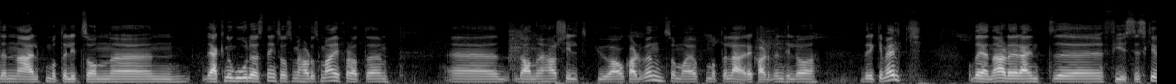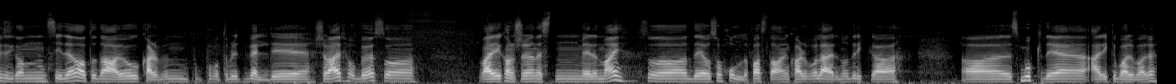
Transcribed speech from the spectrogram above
den er, på en måte litt sånn Det er ikke noen god løsning, sånn som jeg har det hos meg. for at da når jeg har skilt kua og kalven, så må jeg på en måte lære kalven til å drikke melk. Og Det ene er det rent uh, fysiske, hvis vi kan si det. Da, at da er jo kalven på, en måte blitt veldig svær og bøs og veier kanskje nesten mer enn meg. Så det å holde fast av en kalv og lære den å drikke av, smokk, det er ikke bare bare.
